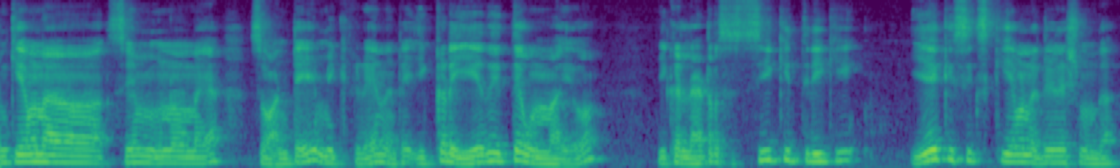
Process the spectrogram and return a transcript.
ఇంకేమైనా సేమ్ ఏమైనా ఉన్నాయా? సో అంటే మీకు ఇక్కడ ఏంటంటే ఇక్కడ ఏదైతే ఉన్నాయో ఇక్కడ లెటర్స్ సికి త్రీకి ఏకి సిక్స్కి ఏమైనా రిలేషన్ ఉందా?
